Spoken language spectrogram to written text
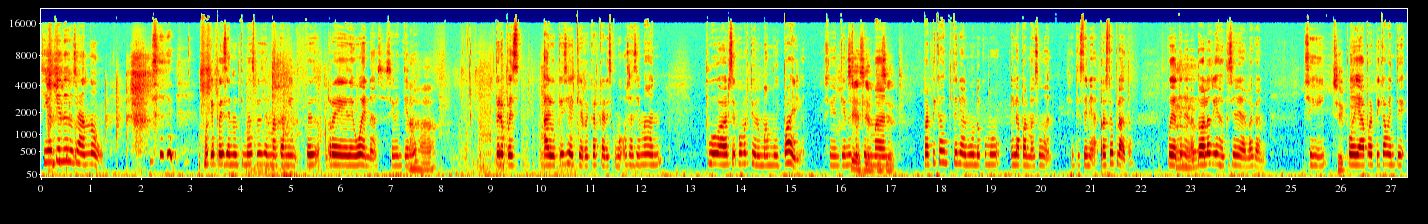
¿sí me entiendes? O sea, no. Porque pues en últimas, pues el man también, pues re de buenas, ¿sí me entiendes? Ajá. Pero pues algo que sí hay que recalcar es como, o sea, ese man pudo haberse convertido en un man muy paila, ¿sí me entiendes? Sí, es Porque el cierto, man prácticamente tenía el mundo como en la palma de su mano. Entonces tenía resto de plata, podía tener a todas las viejas que se le diera la gana. Sí, Sí. podía prácticamente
